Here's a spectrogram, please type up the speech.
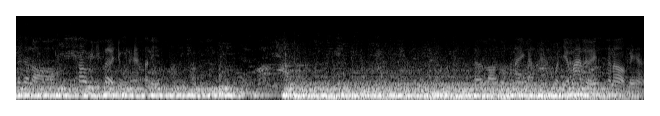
ก็จะรอเข้าวิธีเปิดอยู่นะฮะตอนนี้เดี๋ยวรอดูข้างในกันนะคนเยอะมากเลยข้างนอกนี่ยฮะ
